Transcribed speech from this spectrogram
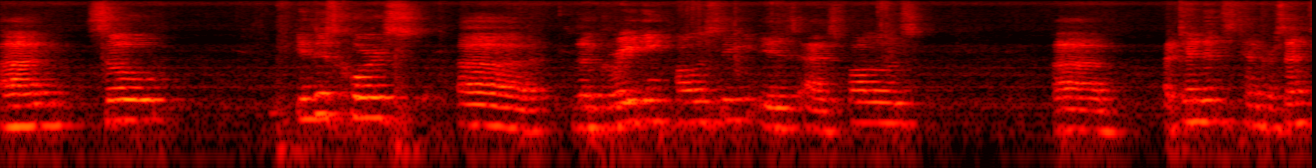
Um, so in this course, uh, the grading policy is as follows. Uh, attendance 10%.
